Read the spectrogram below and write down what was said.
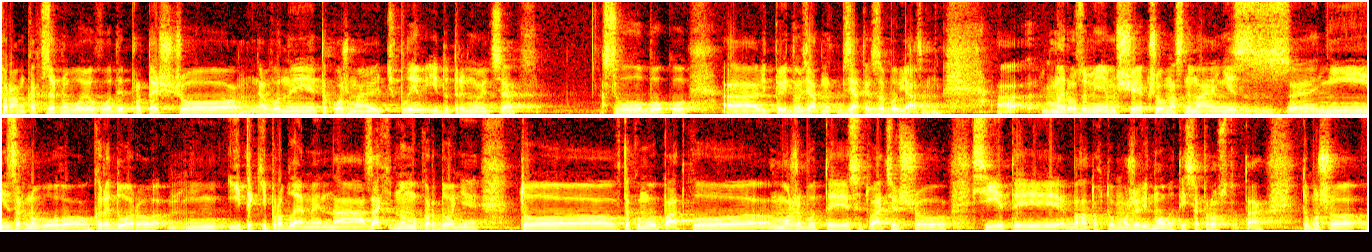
в рамках зернової угоди про те, що вони також мають вплив і дотримуються. Свого боку е, відповідно взятих зобов'язань. Е, Ми розуміємо, що якщо в нас немає ні з- ні зернового коридору і такі проблеми на західному кордоні, то в такому випадку може бути ситуація, що сіяти багато хто може відмовитися просто так, тому що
